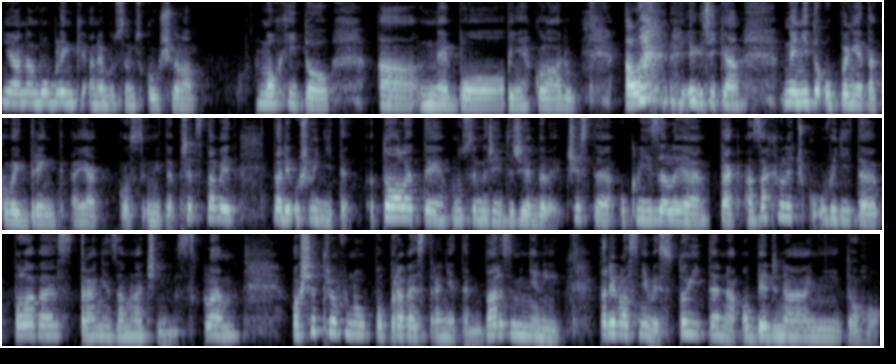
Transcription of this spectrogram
já na bublinky, anebo jsem zkoušela mochito a nebo piňakoládu. Ale, jak říkám, není to úplně takový drink, jako si umíte představit. Tady už vidíte toalety, musím říct, že byly čisté, uklízeli je. Tak a za chviličku uvidíte po levé straně za mlečným sklem ošetrovnu, po pravé straně ten bar zmíněný. Tady vlastně vy stojíte na objednání toho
